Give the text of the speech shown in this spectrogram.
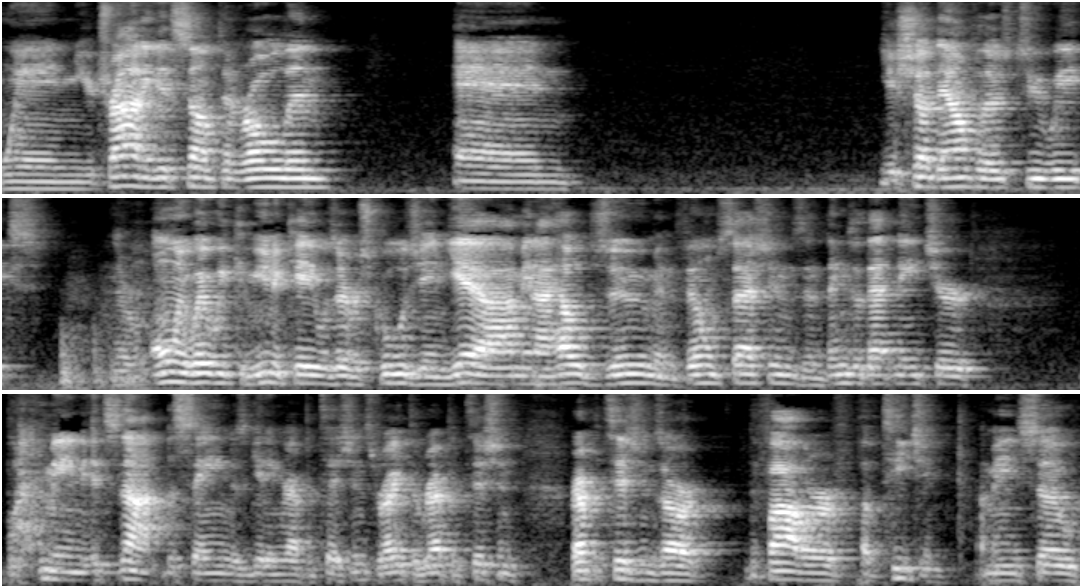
when you're trying to get something rolling and you shut down for those two weeks. The only way we communicated was over Schoology. And yeah, I mean, I held Zoom and film sessions and things of that nature. But I mean, it's not the same as getting repetitions, right? The repetition repetitions are the father of, of teaching. I mean, so,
